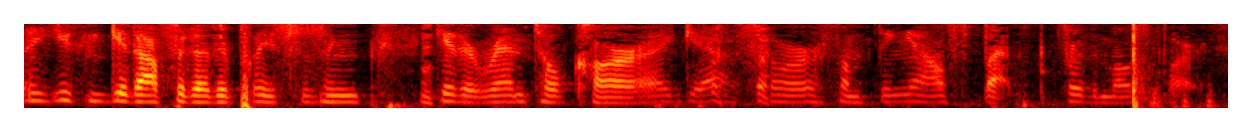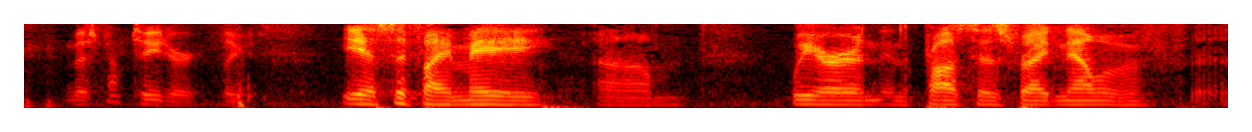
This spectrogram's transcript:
You can get off at other places and get a rental car, I guess, or something else, but for the most part. Mr. Teeter, please. Yes, if I may, um, we are in, in the process right now of uh,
